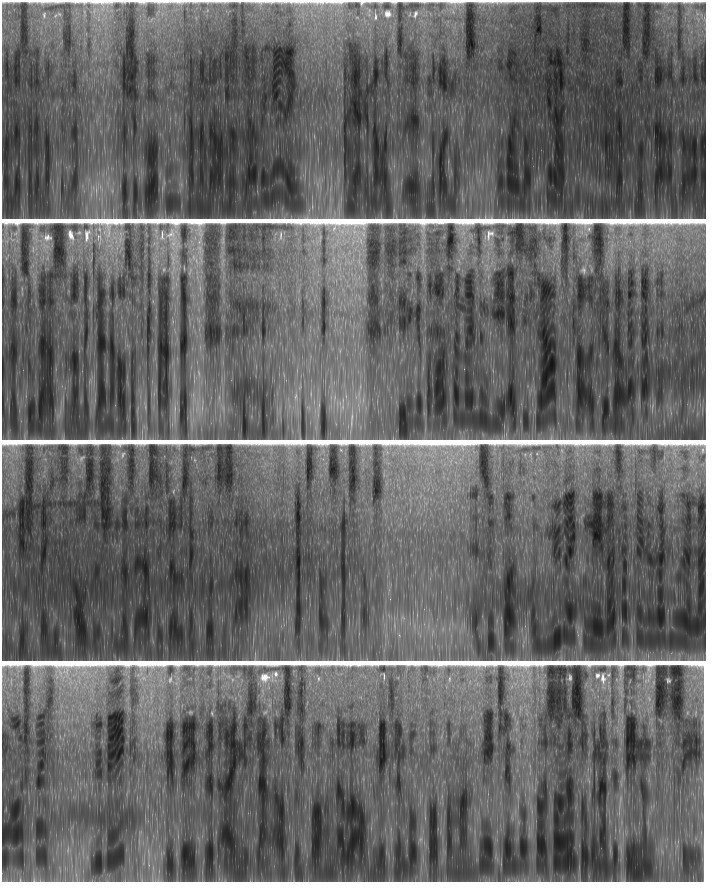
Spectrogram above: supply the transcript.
und was hat er noch gesagt? Frische Gurken kann man da auch noch? Ich glaube Hering. Ach ja, genau. Und äh, ein Rollmops. Und Rollmops, genau. Richtig. Das muss da also auch noch dazu. Da hast du noch eine kleine Hausaufgabe. Eine Gebrauchsanweisung, wie esse ich Labskaus? genau. Wie spreche ich es aus? Ist schon das erste. Ich glaube, es ist ein kurzes A. Labskaus. Lapskaus. Äh, Super. Und Lübeck, nee, was habt ihr gesagt, wo ihr lang ausspricht? Lübeck? Lübeck wird eigentlich lang ausgesprochen, aber auch Mecklenburg-Vorpommern. Mecklenburg Das ist das sogenannte Dehnungs-C.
